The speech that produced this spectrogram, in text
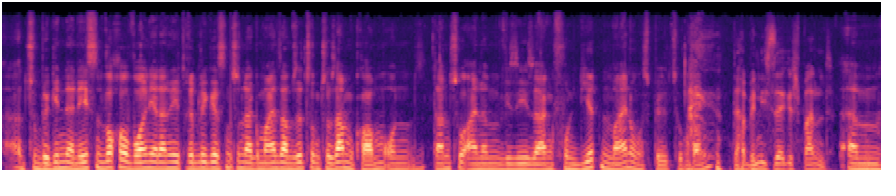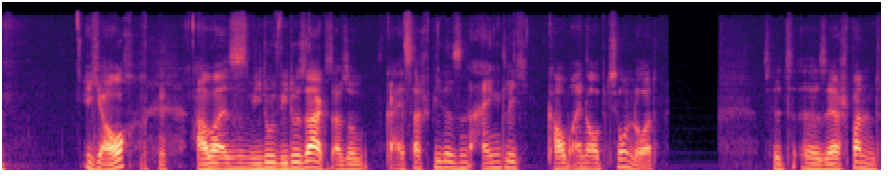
äh, zu Beginn der nächsten Woche wollen ja dann die Drittligisten zu einer gemeinsamen Sitzung zusammenkommen und dann zu einem, wie Sie sagen, fundierten Meinungsbild zu kommen. da bin ich sehr gespannt. Ähm, ich auch. Aber es ist, wie du, wie du sagst, also Geisterspiele sind eigentlich kaum eine Option dort. Es wird äh, sehr spannend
